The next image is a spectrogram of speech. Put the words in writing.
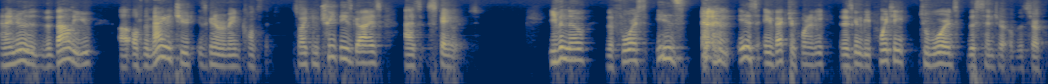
And I know that the value uh, of the magnitude is going to remain constant. So I can treat these guys as scalars. Even though the force is, is a vector quantity that is going to be pointing towards the center of the circle.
